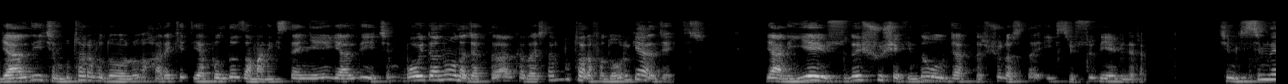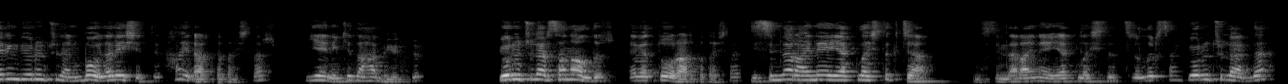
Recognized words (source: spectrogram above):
geldiği için bu tarafa doğru hareket yapıldığı zaman x'ten y'ye geldiği için boyda ne olacaktır arkadaşlar? Bu tarafa doğru gelecektir. Yani y üssü de şu şekilde olacaktır. Şurası da x üssü diyebilirim. Şimdi cisimlerin görüntülerinin boyları eşittir. Hayır arkadaşlar. Y'ninki daha büyüktür. Görüntüler sanaldır. Evet doğru arkadaşlar. Cisimler aynaya yaklaştıkça cisimler aynaya yaklaştırılırsa görüntüler de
